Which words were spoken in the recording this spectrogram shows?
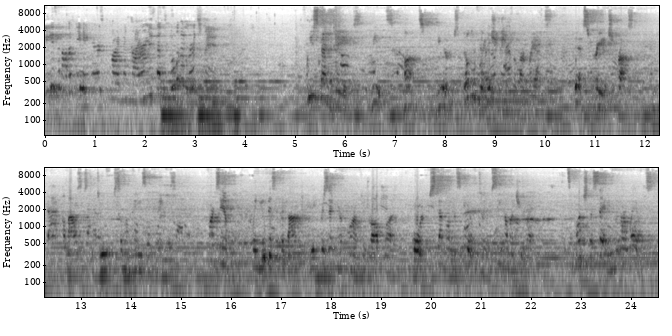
These and other behaviors provide an environment that's full of enrichment. We spend days, weeks, months, years building relationships with our whales. This creates trust, and that allows us to do some amazing things. For example, when you visit the doctor, we present your arm to draw blood, or step on the scale to see how much you weigh. It's much the same with our whales.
